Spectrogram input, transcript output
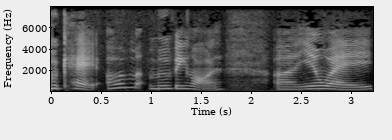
OK，um, moving on，嗯，因为。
